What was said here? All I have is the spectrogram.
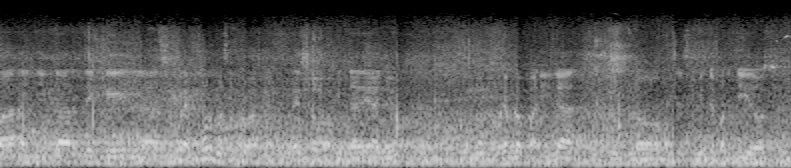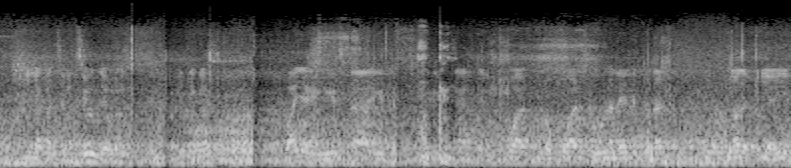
va a indicar de que las reformas aprobadas en el Congreso a mitad de año, como por ejemplo paridad, por ejemplo financiamiento de partidos y la cancelación de organizaciones políticas, vayan en, esta, en este proceso lo cual, según la ley electoral, no debería ir.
